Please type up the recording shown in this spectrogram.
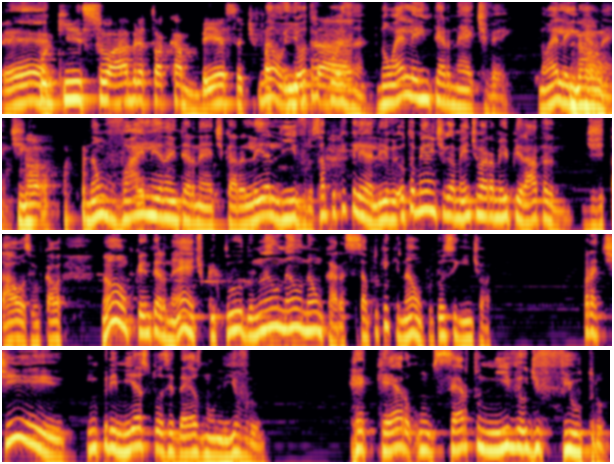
É. Porque isso abre a tua cabeça, te facilita. Não, e outra coisa, não é ler internet, velho. Não é ler internet. Não, não. vai ler na internet, cara. Leia livro. Sabe por que, que leia livro? Eu também, antigamente, eu era meio pirata digital, assim, eu ficava, não, porque a internet, porque tudo. Não, não, não, cara. Sabe por que, que não? Porque é o seguinte, ó. Pra te imprimir as tuas ideias num livro, requer um certo nível de filtro,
